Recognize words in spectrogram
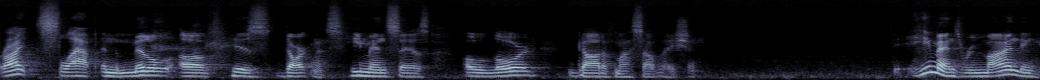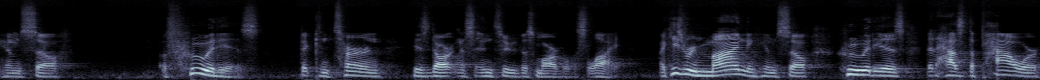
Right slap in the middle of his darkness, Heman says, O Lord, God of my salvation. Heman's reminding himself of who it is that can turn his darkness into this marvelous light. Like he's reminding himself who it is that has the power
